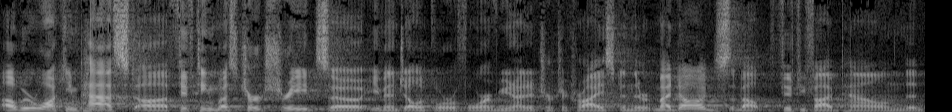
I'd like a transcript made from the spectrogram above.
Uh, we were walking past uh, 15 West Church Street, so Evangelical Reformed United Church of Christ, and there, my dog's about 55 pounds, and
